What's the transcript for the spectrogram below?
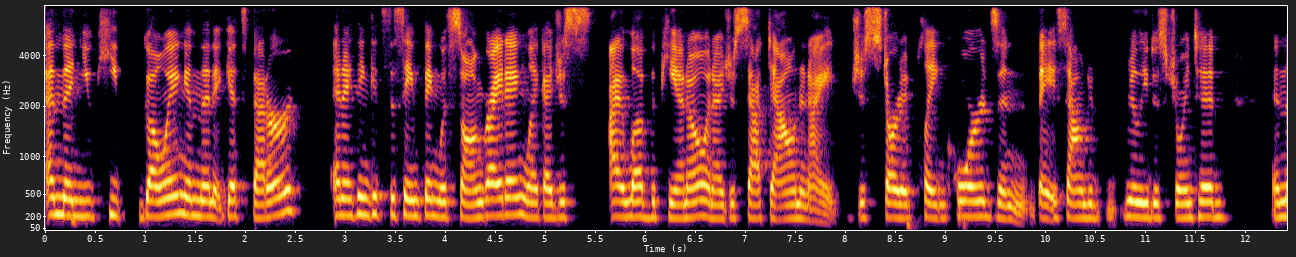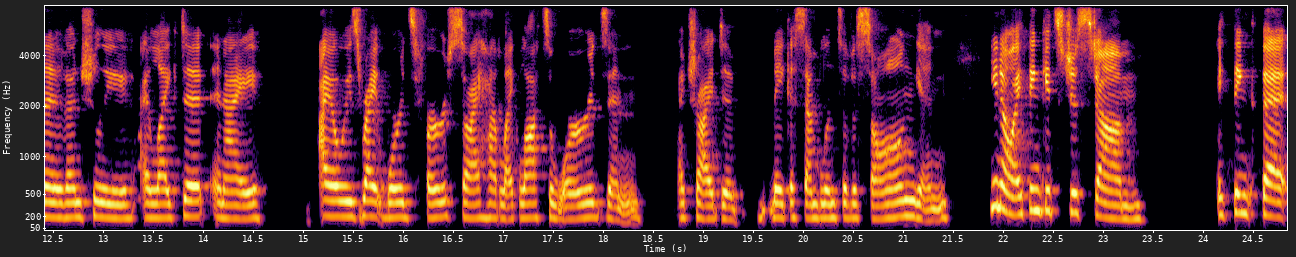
and then you keep going and then it gets better. And i think it's the same thing with songwriting. Like i just i love the piano and i just sat down and i just started playing chords and they sounded really disjointed. And then eventually i liked it and i i always write words first so i had like lots of words and i tried to make a semblance of a song. And you know i think it's just um i think that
